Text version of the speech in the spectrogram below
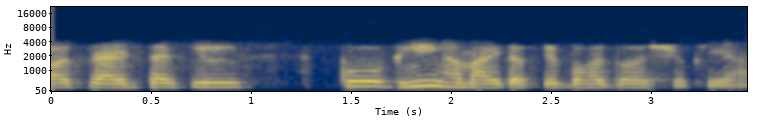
और प्राइड सर्किल को भी हमारी तरफ़ से बहुत बहुत शुक्रिया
